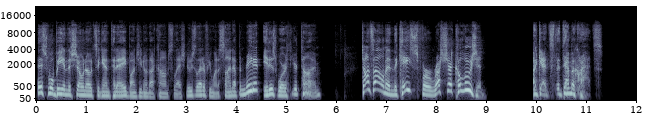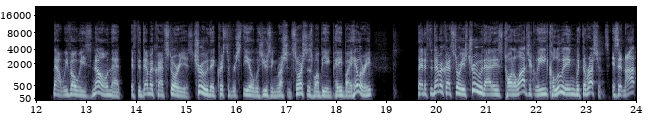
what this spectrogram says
This will be in the show notes again today, bongino.com slash newsletter. If you want to sign up and read it, it is worth your time. John Solomon, the case for Russia collusion against the Democrats. Now, we've always known that if the Democrat story is true, that Christopher Steele was using Russian sources while being paid by Hillary, then if the Democrat story is true, that is tautologically colluding with the Russians. Is it not?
